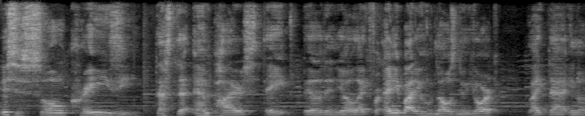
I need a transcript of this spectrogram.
This is so crazy. That's the Empire State Building, yo. Like for anybody who knows New York like that, you know,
